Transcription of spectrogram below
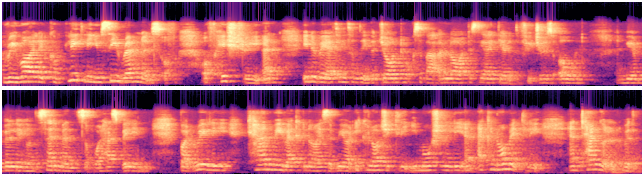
rewilded completely. You see remnants of of history, and in a way, I think something that John talks about a lot is the idea that the future is old and we are building on the sediments of what has been. But really, can we recognize that we are ecologically, emotionally, and economically entangled with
